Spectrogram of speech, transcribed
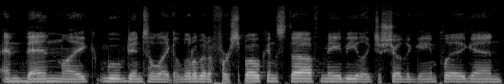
and then like moved into like a little bit of Forspoken stuff, maybe like just show the gameplay again,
